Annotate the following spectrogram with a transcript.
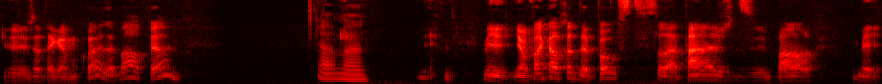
Puis les gens étaient comme, quoi, le bar ferme? Ah, man. Mais ils n'ont pas encore fait de post sur la page du bar. Mais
